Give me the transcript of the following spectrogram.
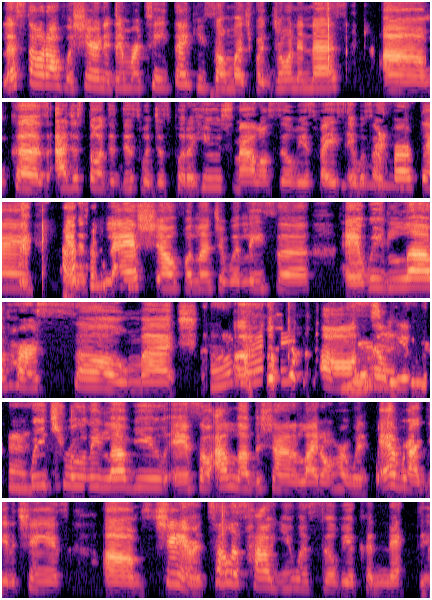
let's start off with Sharon and then Martine. Thank you so much for joining us. Um, because I just thought that this would just put a huge smile on Sylvia's face. It was her birthday, and it's the last show for Luncheon with Lisa, and we love her so much. Okay. Oh, Yes. Sylvia, Yes. we truly love you, and so I love to shine a light on her whenever I get a chance. Um, Sharon, tell us how you and Sylvia connected.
